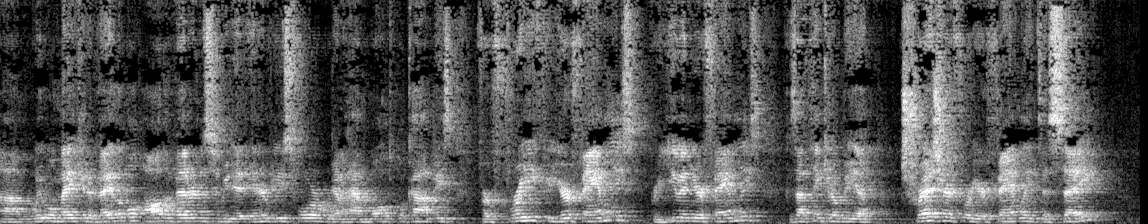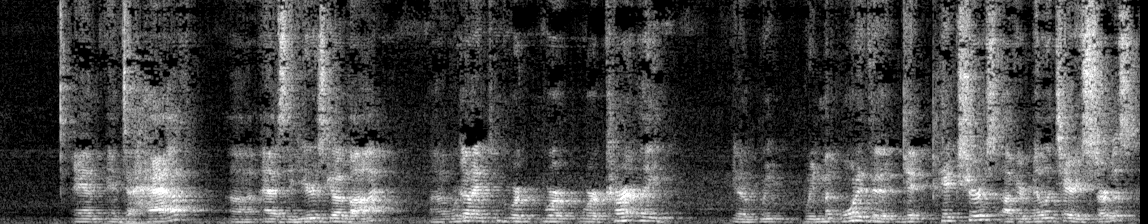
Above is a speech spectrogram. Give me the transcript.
Um, we will make it available. All the veterans who we did interviews for, we're going to have multiple copies for free for your families, for you and your families, because I think it'll be a treasure for your family to save and, and to have uh, as the years go by. Uh, we're going to we're, we're, we're currently you know we, we wanted to get pictures of your military service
